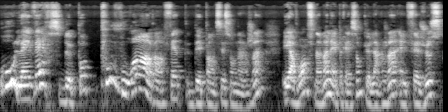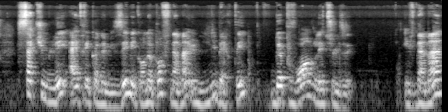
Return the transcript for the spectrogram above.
ou l'inverse, de ne pas pouvoir en fait dépenser son argent et avoir finalement l'impression que l'argent, elle fait juste s'accumuler, être économisé, mais qu'on n'a pas finalement une liberté de pouvoir l'utiliser. Évidemment,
